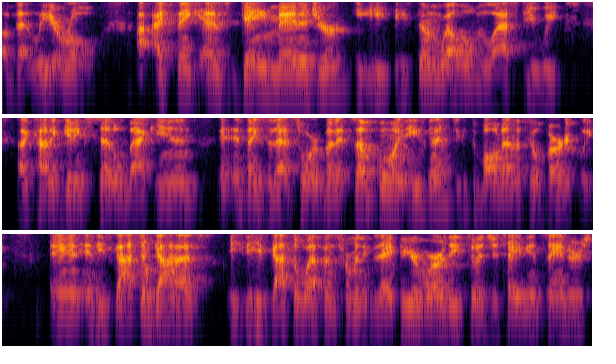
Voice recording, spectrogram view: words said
of that leader role. I, I think as game manager, he, he, he's done well over the last few weeks, uh, kind of getting settled back in and, and, things of that sort. But at some point, he's going to have to get the ball down the field vertically and and he's got some guys. he's got the weapons from an Xavier Worthy to a Ja'Tavion Sanders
